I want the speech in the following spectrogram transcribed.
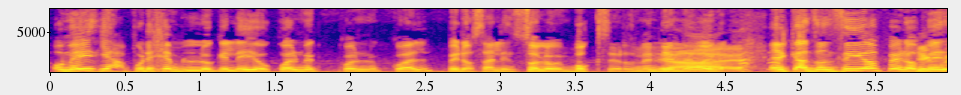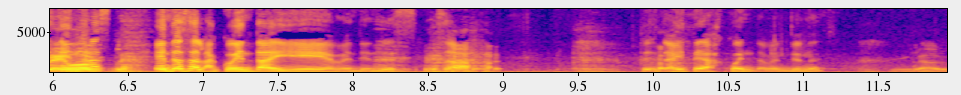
O me ya, por ejemplo, lo que le digo, ¿cuál, me, cuál, cuál? Pero salen solo en boxers, ¿me entiendes? Ya, El, el calzoncillo, pero ¿Qué ves- entras, entras a la cuenta y, eh, ¿me entiendes? O sea, te- ahí te das cuenta, ¿me entiendes? Claro.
